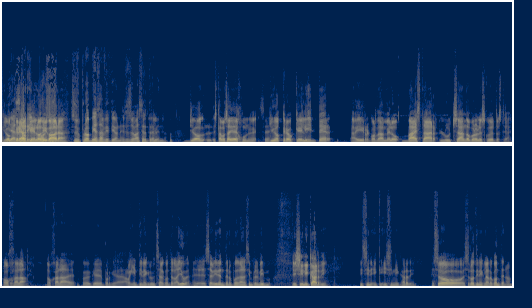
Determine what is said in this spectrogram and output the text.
Yo y a creo Sarri que lo digo sus- ahora. Sus propias aficiones, eso va a ser tremendo. Yo, estamos a día de junio, ¿eh? Sí. Yo creo que el Inter, ahí recordádmelo, va a estar luchando por el Scudetto este año. Ojalá, ojalá, ¿eh? Porque, porque alguien tiene que luchar contra la Juve. Es evidente, no puede ganar siempre el mismo. Y sin Icardi. Y sin, y sin Icardi. Eso, eso lo tiene claro Conte, ¿no?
